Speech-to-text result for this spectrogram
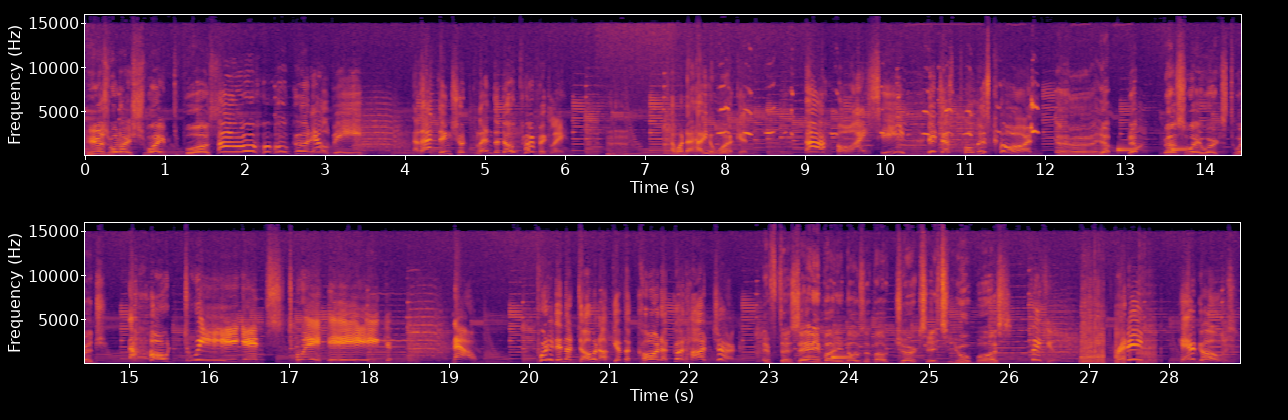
Here's what I swiped, boss. Oh, good, LB. Now that thing should blend the dough perfectly. Hmm. I wonder how you work it. Oh, I see. You just pull this cord. Uh, yep, yep. That's the way it works, Twedge. Oh, Tweeg, it's Tweeg. Now, put it in the dough and I'll give the cord a good hard jerk. If there's anybody knows about jerks, it's you, boss. Thank you. Ready? Here goes.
